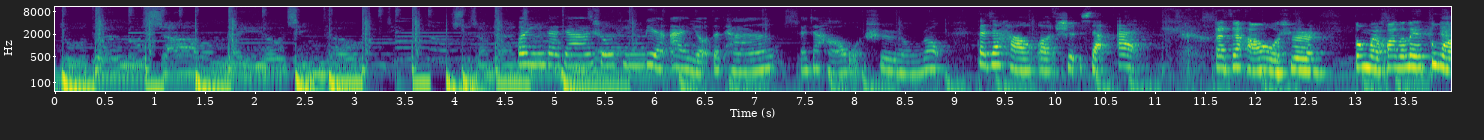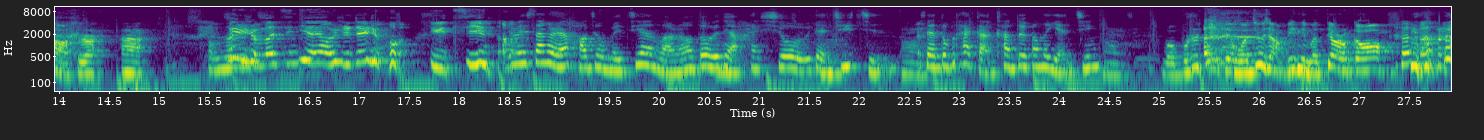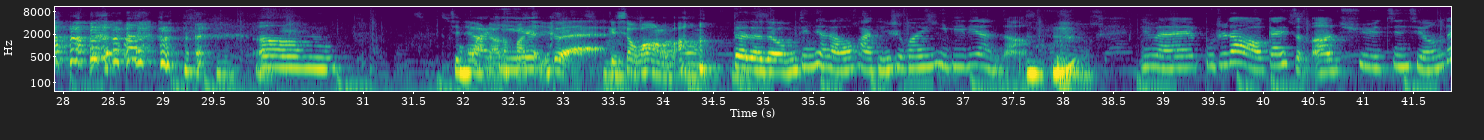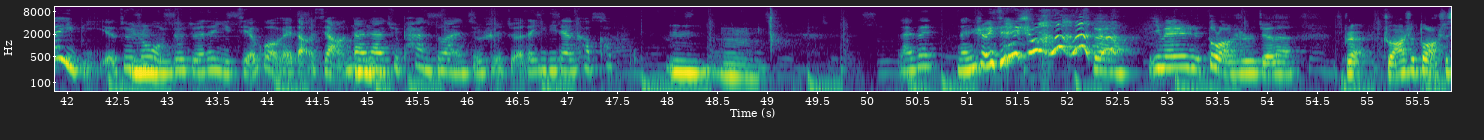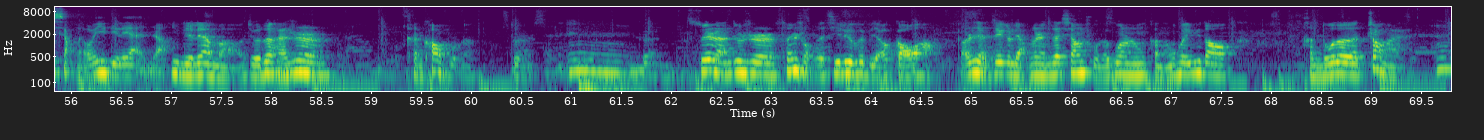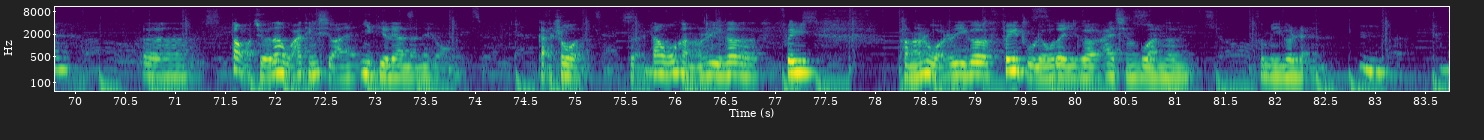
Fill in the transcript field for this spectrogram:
欢迎大家收听《恋爱有的谈》。大家好，我是蓉蓉。大家好，我是小爱。大家好，我是东北话的泪杜老师啊。为什么今天要是这种语气呢？因为三个人好久没见了，然后都有点害羞，有点拘谨，现在都不太敢看对方的眼睛。嗯，我不是拘谨，我就想比你们调儿高。嗯，今天要聊的话题，对，给笑忘了吧？对对对，我们今天聊的话题是关于异地恋的。嗯，因为不知道该怎么去进行类比，最终我们就觉得以结果为导向，大家去判断，就是觉得异地恋靠不靠谱？嗯嗯，来呗，男生先说。对啊，因为杜老师觉得，不是，主要是杜老师想聊异地恋，你知道？异地恋吧，我觉得还是很靠谱的。对，嗯，对。虽然就是分手的几率会比较高哈，而且这个两个人在相处的过程中可能会遇到很多的障碍，嗯，呃，但我觉得我还挺喜欢异地恋的那种感受的，对，但我可能是一个非，可能是我是一个非主流的一个爱情观的这么一个人，嗯。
